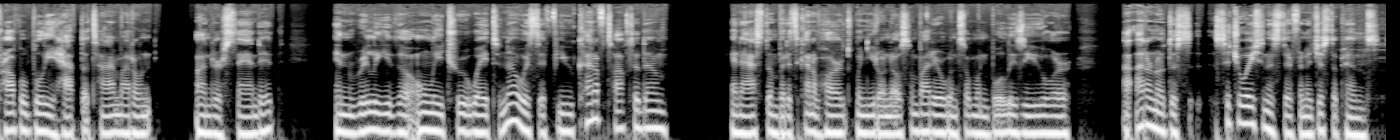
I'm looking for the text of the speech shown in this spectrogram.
probably half the time I don't understand it. And really, the only true way to know is if you kind of talk to them and ask them, but it's kind of hard when you don't know somebody or when someone bullies you or I, I don't know. The situation is different. It just depends.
